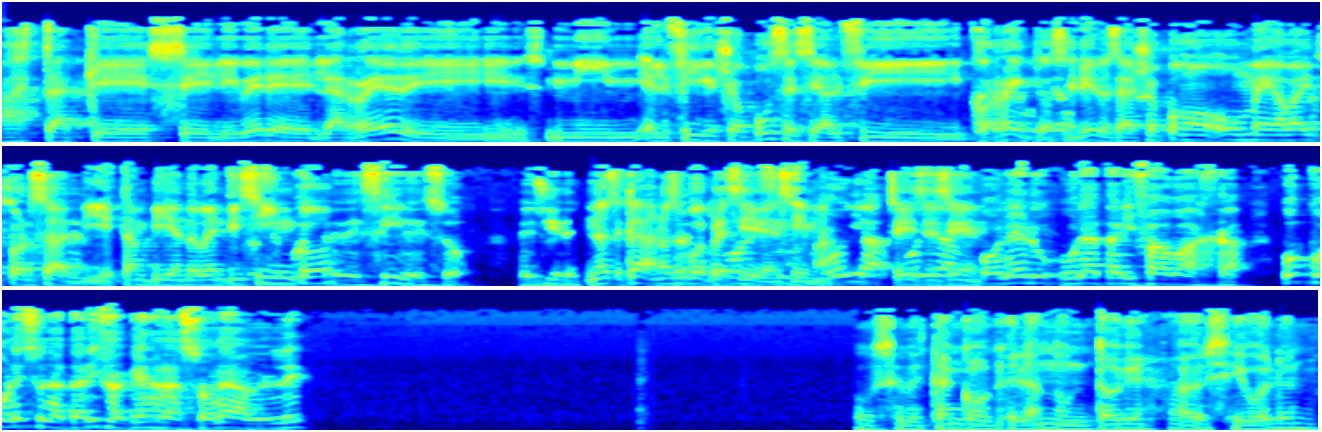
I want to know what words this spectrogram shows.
hasta que se libere la red y el fee que yo puse sea el fee correcto. O sea, yo pongo un megabyte por SAT y están pidiendo 25. No se puede predecir eso. no, claro, no se puede predecir encima. Voy a, poner una tarifa baja. Vos pones una tarifa que es razonable. Uh, se me están congelando un toque. A ver si vuelven.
